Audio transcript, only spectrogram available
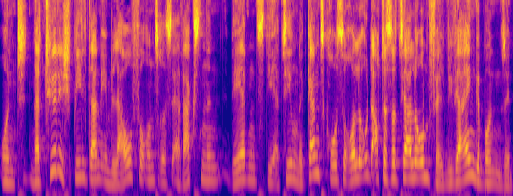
und natürlich spielt dann im Laufe unseres Erwachsenenwerdens die Erziehung eine ganz große Rolle und auch das soziale Umfeld, wie wir eingebunden sind.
